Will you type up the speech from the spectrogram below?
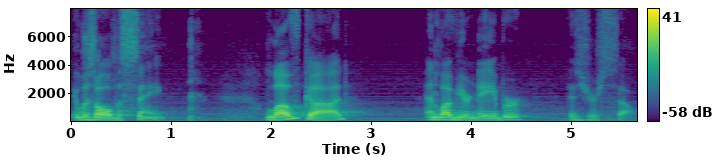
It was all the same love God and love your neighbor as yourself.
